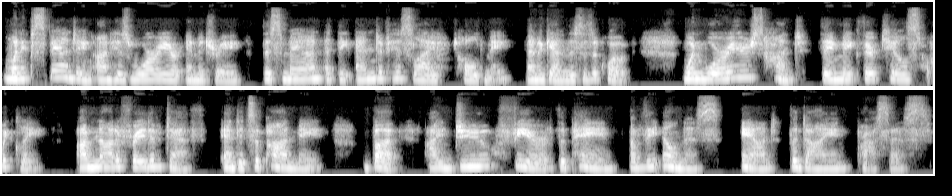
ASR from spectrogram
When expanding on his warrior imagery, this man at the end of his life told me, and again, this is a quote When warriors hunt, they make their kills quickly. I'm not afraid of death, and it's upon me, but I do fear the pain of the illness and the dying process.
